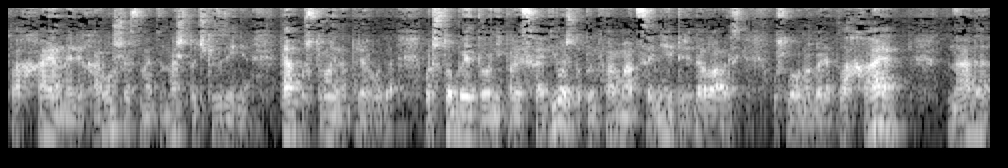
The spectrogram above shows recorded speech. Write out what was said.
плохая она или хорошая, с нашей точки зрения. Так устроена природа. Вот чтобы этого не происходило, чтобы информация не передавалась, условно говоря, плохая, надо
